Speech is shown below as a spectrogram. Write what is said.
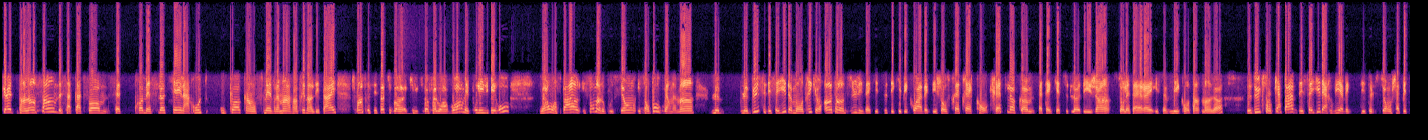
que dans l'ensemble de sa plateforme, cette promesse-là tient la route ou pas quand on se met vraiment à rentrer dans le détail. Je pense que c'est ça qu'il va, va falloir voir. Mais pour les libéraux, là où on se parle, ils sont dans l'opposition, ils sont pas au gouvernement. Le, le but, c'est d'essayer de montrer qu'ils ont entendu les inquiétudes des Québécois avec des choses très, très concrètes, là, comme cette inquiétude-là des gens sur le terrain et ce mécontentement-là. De deux, qui sont capables d'essayer d'arriver avec des solutions au chapitre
